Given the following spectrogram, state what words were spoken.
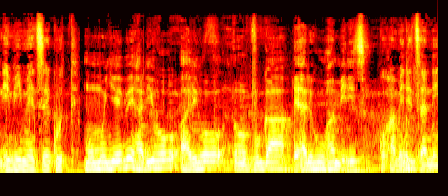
ntibimeze gute mu muyebe hariho hariho uvuga hariho uhamiriza guhamiriza ni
